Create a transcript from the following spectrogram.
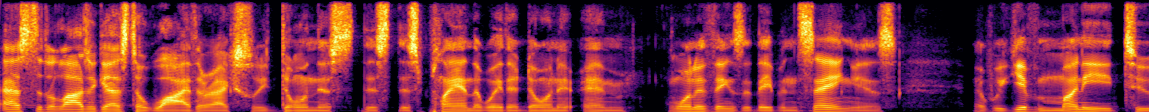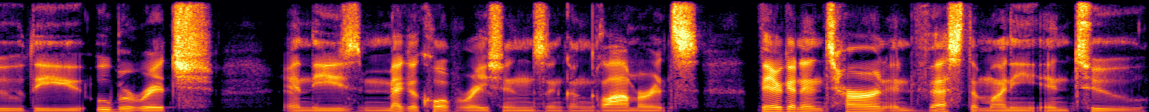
as to the logic as to why they're actually doing this, this, this plan the way they're doing it. And one of the things that they've been saying is, if we give money to the uber rich and these mega corporations and conglomerates, they're going to in turn invest the money into,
